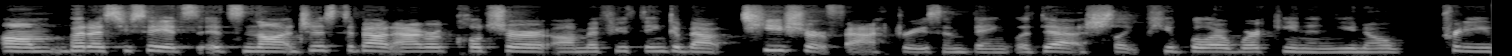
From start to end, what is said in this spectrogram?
Um, but as you say, it's it's not just about agriculture. Um, if you think about T-shirt factories in Bangladesh, like people are working in you know pretty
